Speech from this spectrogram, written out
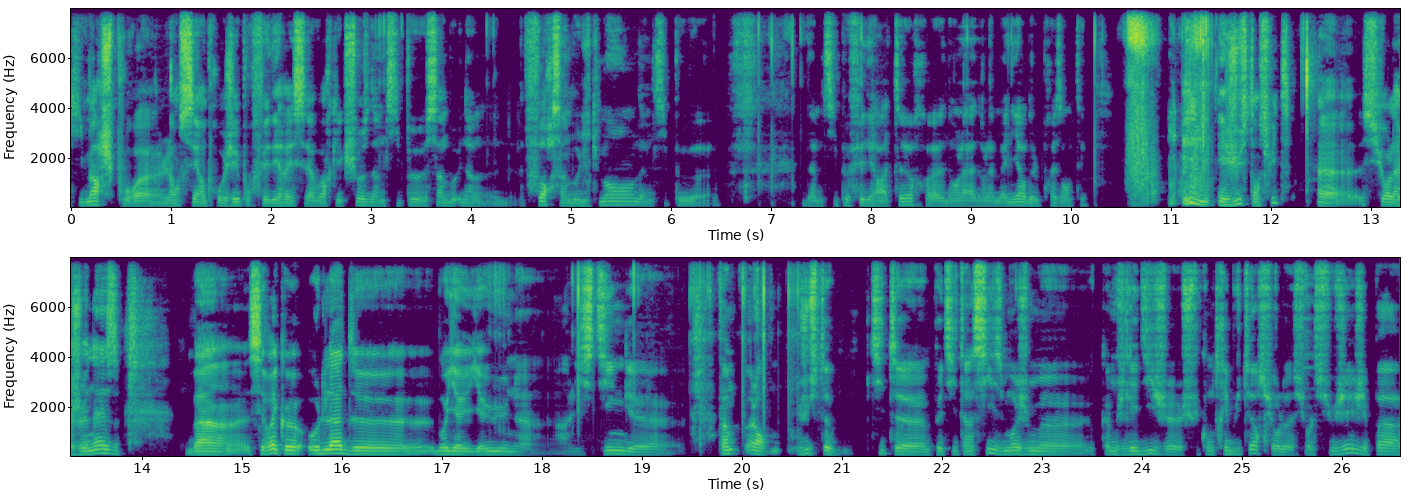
qui, marche pour euh, lancer un projet, pour fédérer. C'est avoir quelque chose d'un petit peu fort symboliquement, d'un petit peu, euh, d'un petit peu fédérateur euh, dans, la, dans la manière de le présenter. Et juste ensuite, sur la genèse, ben, c'est vrai qu'au-delà de. Bon, il y, y a, eu une, un listing. Enfin, alors, juste petite euh, petite incise, moi je me, comme je l'ai dit, je, suis contributeur sur le sur le sujet. J'ai pas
